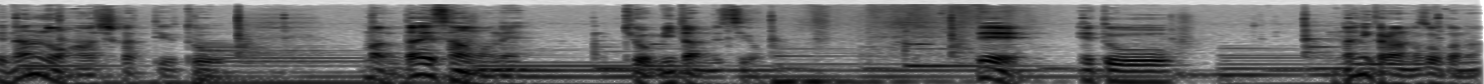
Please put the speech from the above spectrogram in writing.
で何のお話かっていうと、まあ、第3話ね今日見たんですよ。でえっと何から話そうかな。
